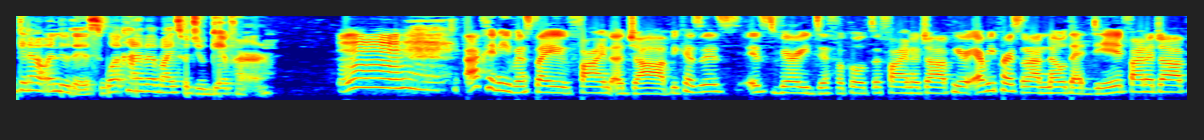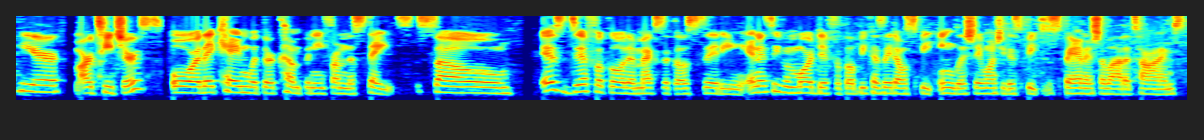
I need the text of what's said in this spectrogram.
get out and do this, what kind of advice would you give her? Mm, I couldn't even say find a job because it's it's very difficult to find a job here. Every person I know that did find a job here are teachers or they came with their company from the states. So it's difficult in Mexico City, and it's even more difficult because they don't speak English. They want you to speak Spanish a lot of times.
